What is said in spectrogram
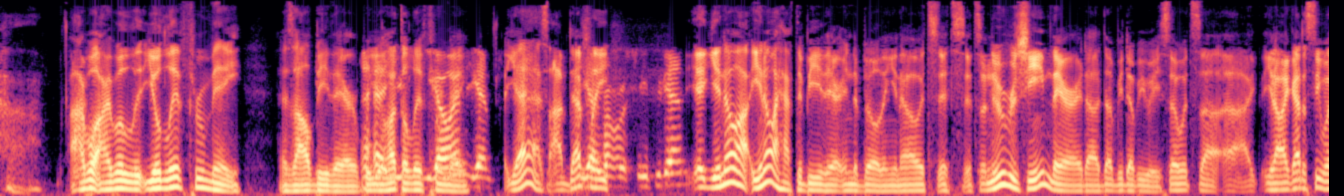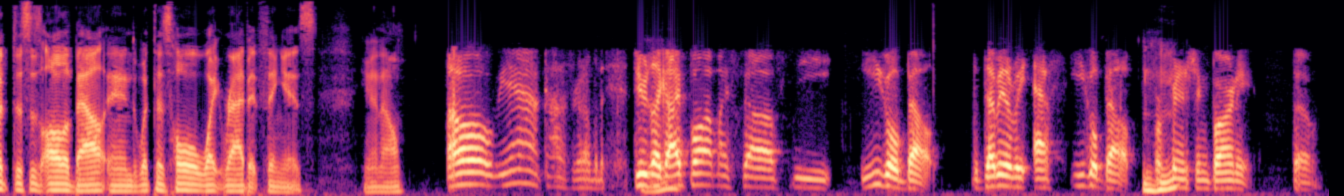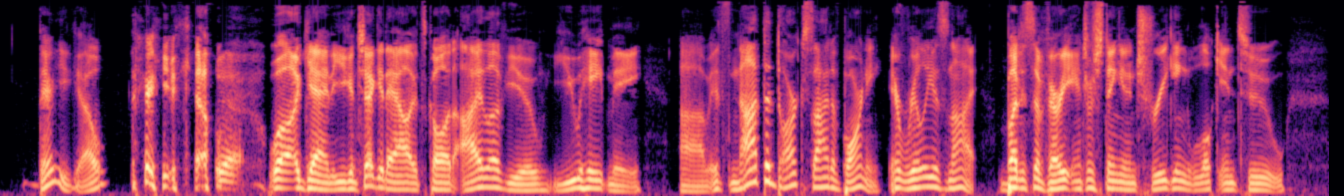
I will. I will. You'll live through me as I'll be there, but you'll have to live you through me. You getting, Yes, I'm definitely. got front row seats again? You know, I- you know, I have to be there in the building. You know, it's it's it's a new regime there at uh, WWE, so it's uh, uh you know, I got to see what this is all about and what this whole White Rabbit thing is. You know, Oh yeah, God, I forgot about it. Dude, like I bought myself the Eagle belt, the WWF Eagle belt for Mhm. finishing Barney. So there you go, there you go. yeah, Well, again, you can check it out. It's called I Love You, You Hate Me. Um, it's not the dark side of Barney. It really is not. But it's a very interesting and intriguing look into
